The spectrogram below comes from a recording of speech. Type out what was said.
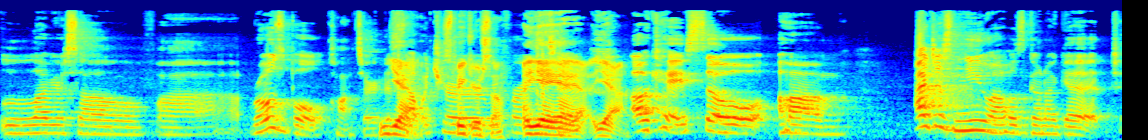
"Love Yourself" uh, Rose Bowl concert. Is Yeah, that what you're speak yourself. referring yeah, to? yeah, yeah, yeah. Okay, so um, I just knew I was gonna get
